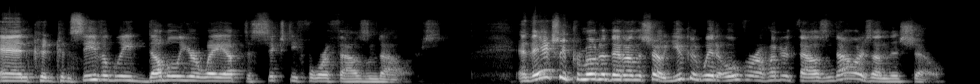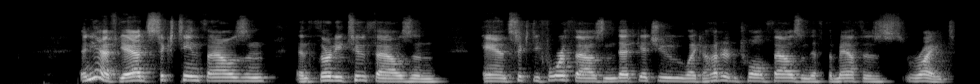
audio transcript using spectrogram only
and could conceivably double your way up to $64,000. And they actually promoted that on the show. You could win over $100,000 on this show. And yeah, if you add 16,000 and 32,000 and 64,000, that gets you like 112,000 if the math is right.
